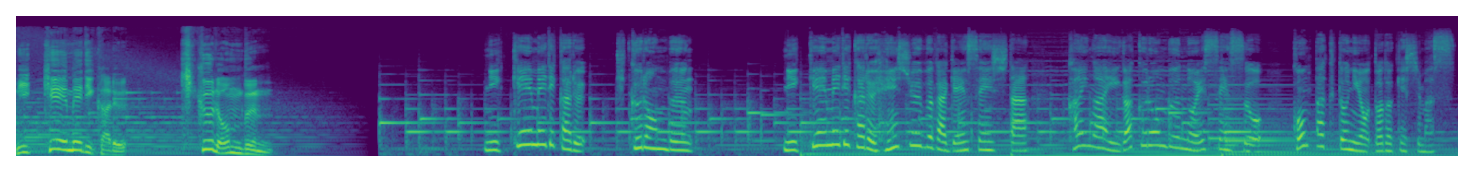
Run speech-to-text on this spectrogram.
日経メディカル聞く論文。日経メディカル聞く論文。日経メディカル編集部が厳選した海外医学論文のエッセンスをコンパクトにお届けします。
